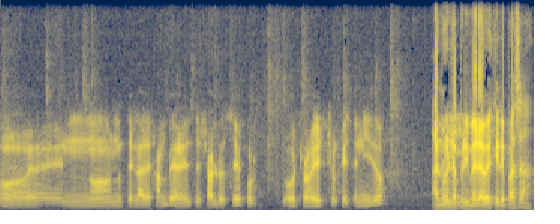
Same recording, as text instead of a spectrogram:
no, no te la dejan ver, eso ya lo sé por otros hechos que he tenido. ¿Ah, no es la primera vez que le pasa?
